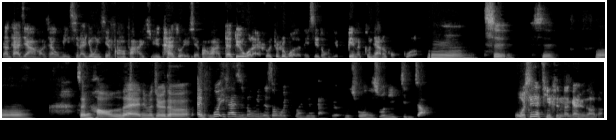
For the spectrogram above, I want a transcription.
让大家好像我们一起来用一些方法，一起去探索一些方法，但对于我来说，就是我的那些东西变得更加的巩固了。嗯，是是，嗯，真好，对不对？你们觉得？哎，不过一开始录音的时候，我完全感觉不出你说你紧张，我现在其实能感觉到的。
